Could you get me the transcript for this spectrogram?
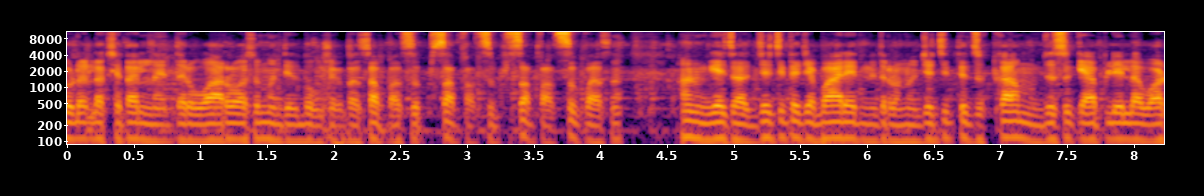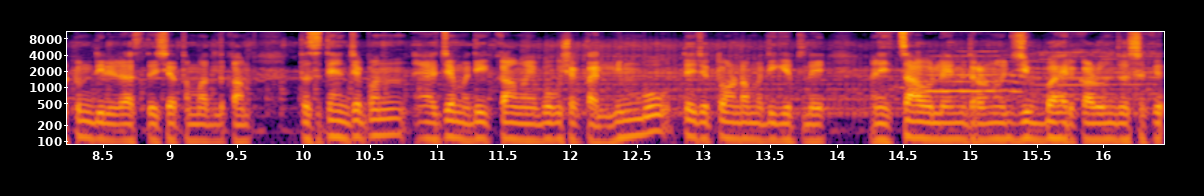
थोडं लक्षात आलं नाही तर वारू असं म्हणतात. बघू शकता सपा सप सपा सप सपा सप असं हाणून घ्यायचा. ज्याचे त्याच्या बाहेर आहेत मित्रांनो ज्याचे त्याचं काम जसं की आपल्याला वाटून दिलेलं असतं शेतामधलं काम तसं त्यांचे पण ह्याच्यामध्ये काम आहे. बघू शकता लिंबू त्याच्या तोंडामध्ये घेतले आणि चावले मित्रांनो जीभ बाहेर काढून जसं की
